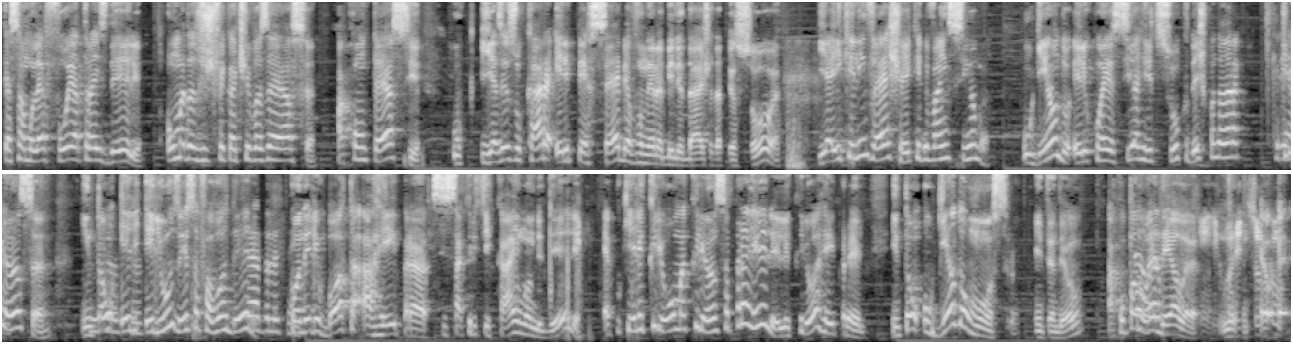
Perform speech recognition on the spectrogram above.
que essa mulher foi atrás dele? Uma das justificativas é essa. Acontece o- e às vezes o cara, ele percebe a vulnerabilidade da pessoa e é aí que ele investe, é aí que ele vai em cima. O Gendo, ele conhecia a Hitsuko desde quando ela era criança. Então, Criança. ele, ele usa isso a favor dele. É. Quando ele bota a Rei pra se sacrificar em nome dele, é porque ele criou uma criança pra ele. Ele criou a Rei pra ele. Então, o Gendo é um monstro, entendeu? A culpa não é dela. E com a Hitsuko- Eu-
